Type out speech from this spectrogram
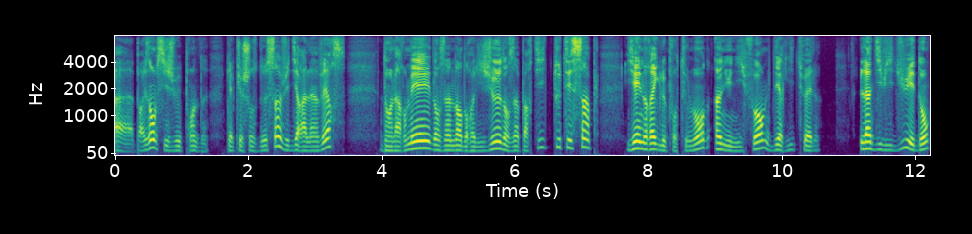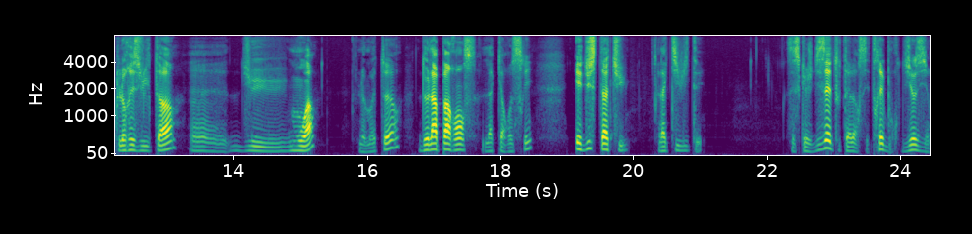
Euh, par exemple, si je vais prendre quelque chose de simple, je vais dire à l'inverse, dans l'armée, dans un ordre religieux, dans un parti, tout est simple. Il y a une règle pour tout le monde, un uniforme, des rituels. L'individu est donc le résultat euh, du moi, le moteur, de l'apparence, la carrosserie, et du statut, l'activité. C'est ce que je disais tout à l'heure, c'est très bourdieusien.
